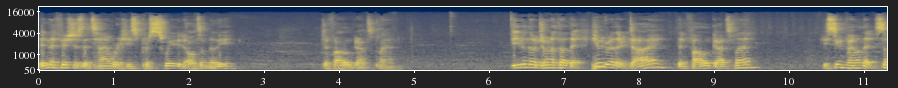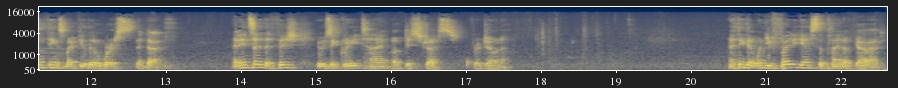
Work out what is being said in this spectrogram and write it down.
In the fish is the time where he's persuaded ultimately to follow God's plan. Even though Jonah thought that he would rather die than follow God's plan, he soon found that some things might be a little worse than death. And inside the fish, it was a great time of distress for Jonah. And I think that when you fight against the plan of God,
